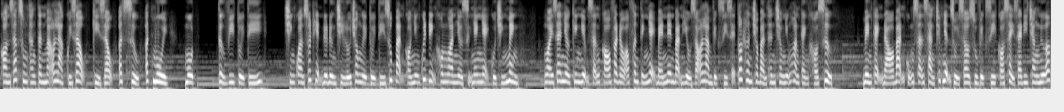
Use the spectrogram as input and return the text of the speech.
Con giáp xung tháng Tân Mão là Quý Dậu, Kỷ Dậu, Ất Sửu, Ất Mùi. 1. Tử vi tuổi Tý. Chính quan xuất hiện đưa đường chỉ lối cho người tuổi Tý giúp bạn có những quyết định khôn ngoan nhờ sự nhanh nhạy của chính mình. Ngoài ra nhờ kinh nghiệm sẵn có và đầu óc phân tính nhạy bén nên bạn hiểu rõ làm việc gì sẽ tốt hơn cho bản thân trong những hoàn cảnh khó xử. Bên cạnh đó bạn cũng sẵn sàng chấp nhận rủi ro dù việc gì có xảy ra đi chăng nữa.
